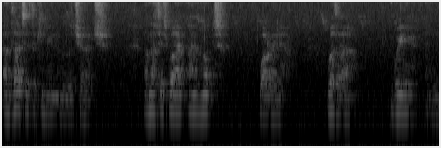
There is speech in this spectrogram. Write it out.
And that is the communion of the church. And that is why I am not worried whether we in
